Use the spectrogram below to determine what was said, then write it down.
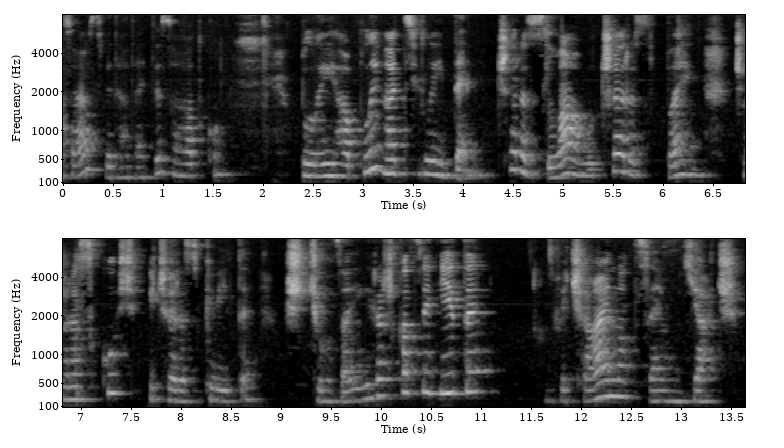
зараз відгадайте загадку. Плига, плига цілий день, через лаву, через пень, через кущ і через квіти. Що за іграшка це діти? Звичайно, це м'яч.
